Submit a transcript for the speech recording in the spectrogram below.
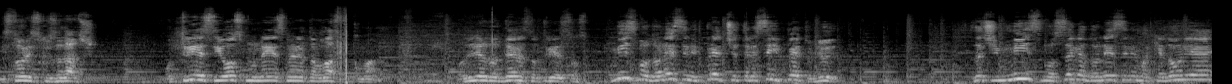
историску задача. Од 38 не е смената власт во Куманово. Од 1938. Ми смо донесени пред 45 луѓе. Значи ми смо сега донесени Македонија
